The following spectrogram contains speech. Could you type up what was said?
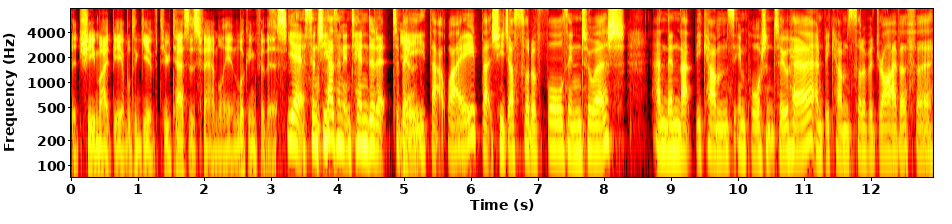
that she might be able to give to Tess's family and looking for this. Yes, and she hasn't intended it to be that way, but she just sort of falls into it and then that becomes important to her and becomes sort of a driver for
